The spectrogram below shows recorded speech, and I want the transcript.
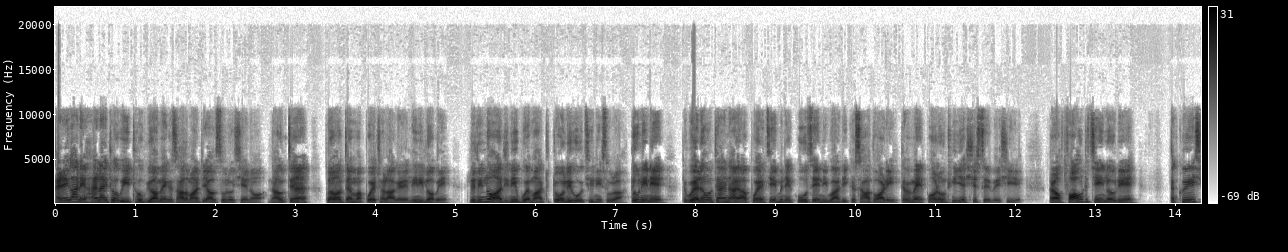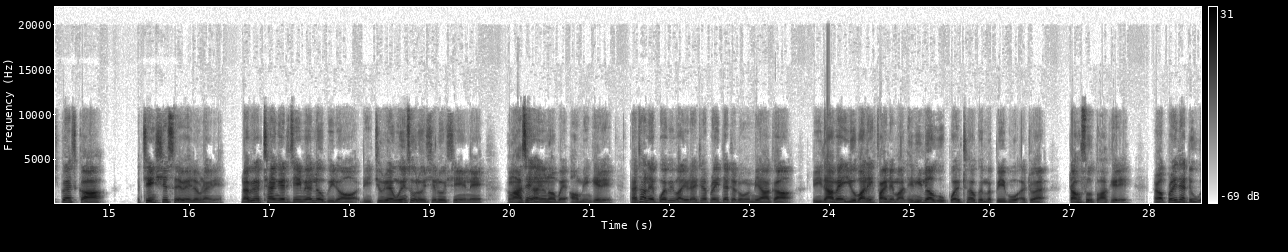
အဲဒီကနေ highlight ထုတ်ပြီးထုတ်ပြောမယ့်ကစားသမားတယောက်ဆိုလို့ရှိရင်တော့နောက်တန်း၃ယောက်တန်းမှာပွဲထွက်လာခဲ့တဲ့လင်းနီလော့ပဲလင်းနီလော့ကဒီနေ့ပွဲမှာတော်တော်လေးကိုအခြေအနေဆိုတာသူ့အနေနဲ့တပွဲလုံးအတိုင်းအတာရပွဲချိန်မိနစ်60နီးပါးထိကစားသွားတယ်ဒါပေမဲ့ဘောလုံးထိရဲ့80ပဲရှိတယ်အဲ့တော့ foul တစ်ချိန်လုံးတယ် Aquarius Press ကအချိန်80ပဲလုံးနိုင်တယ်နောက်ပြီးတော့ Tangle တစ်ချိန်ပဲလုပ်ပြီးတော့ဒီ Julian Wing ဆိုလို့ရှိလို့ရှိရင်လည်း90ရာခိုင်နှုန်းလောက်ပဲအောင်မြင်ခဲ့တယ်ဒါကြောင့်လည်းပွဲပြီးမှာ United ပရိသတ်တော်တော်များများကဒီလာမယ့် Europa League Final မှာလင်းနီလော့ကိုပွဲထွက်ခွင့်မပေးဖို့အတွက်တောင်းဆိုသွားခဲ့တယ်အဲ့တော့ပရိသတ်တူက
